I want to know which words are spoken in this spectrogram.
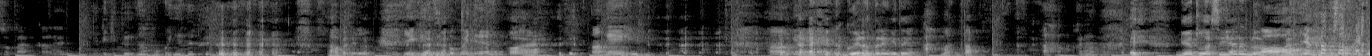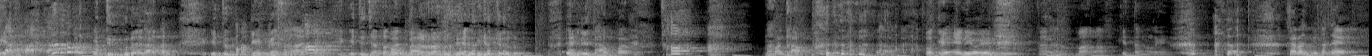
kesukaan kalian ya digituin lah pokoknya. Apa sih lu? ya gitu pokoknya. Oh, ya. Oke. Oke. gue nonton yang gitu yang ah mantap. Ah, kenapa? Eh, get lo siar belum? Oh, yang busuk itu ya? itu gue gak kan. Itu dia gak sengaja. Itu jatuhnya Mantap. beneran yang itu. yang ditampar. Ah, ah mantap. Oke, anyway. Ah, Maaf kita melenceng. Sekarang kita kayak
